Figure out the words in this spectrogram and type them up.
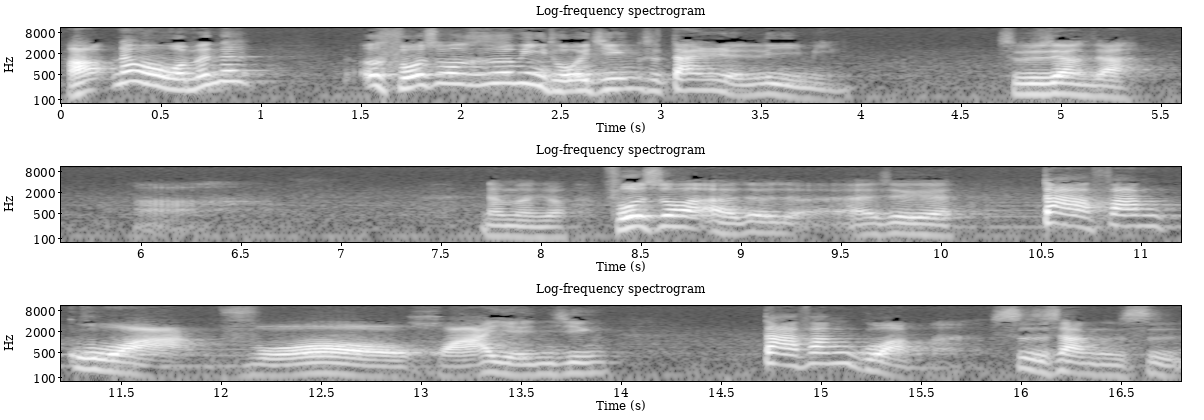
好，那么我们呢？佛说阿弥陀经是单人立名，是不是这样子？啊，那么说佛说呃这个呃这个。大方广佛华严经，大方广啊，事实上是，事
